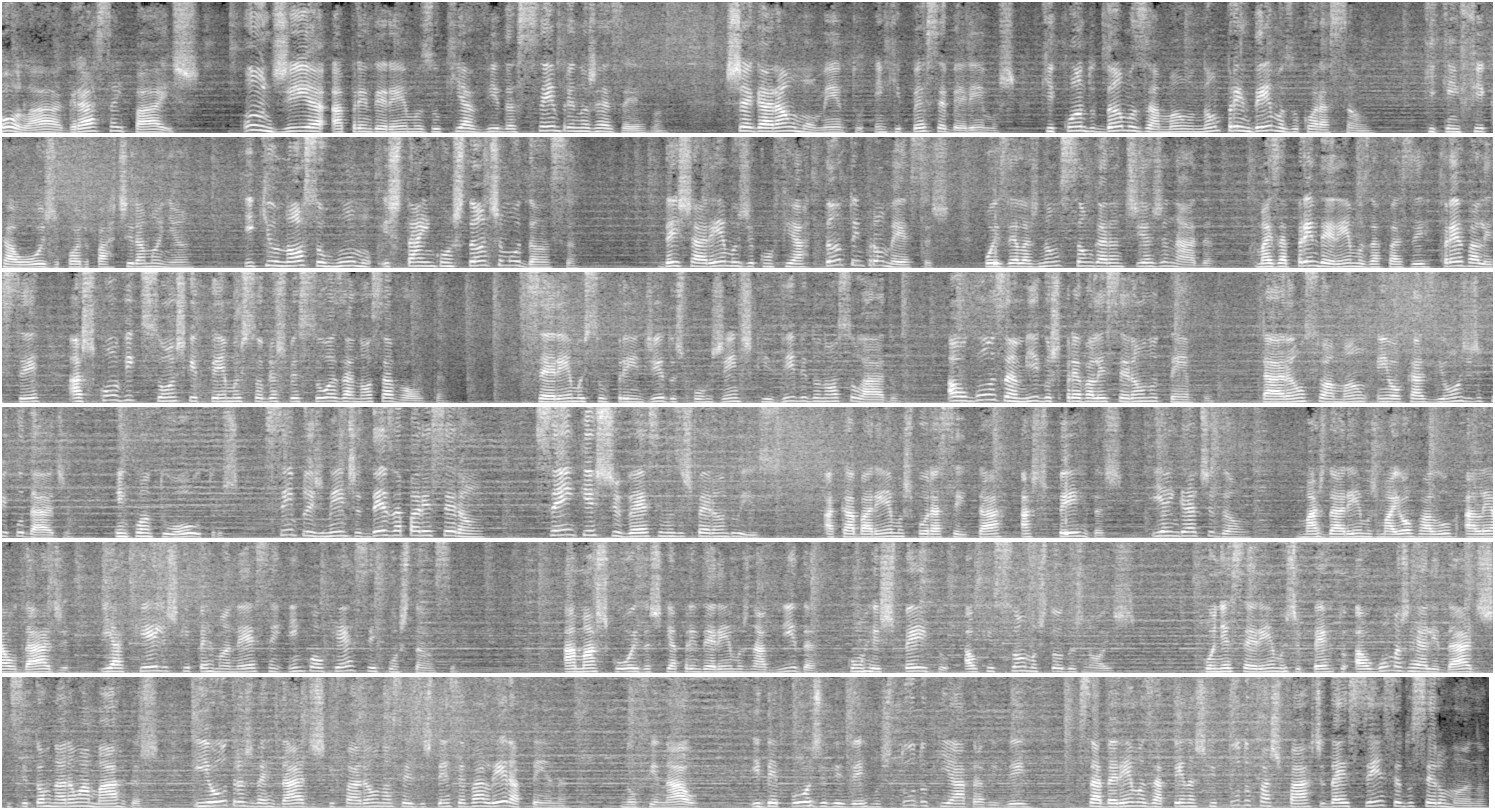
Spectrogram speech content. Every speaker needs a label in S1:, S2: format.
S1: Olá, graça e paz. Um dia aprenderemos o que a vida sempre nos reserva. Chegará um momento em que perceberemos que quando damos a mão não prendemos o coração, que quem fica hoje pode partir amanhã e que o nosso rumo está em constante mudança. Deixaremos de confiar tanto em promessas, pois elas não são garantias de nada mas aprenderemos a fazer prevalecer as convicções que temos sobre as pessoas à nossa volta. Seremos surpreendidos por gente que vive do nosso lado. Alguns amigos prevalecerão no tempo, darão sua mão em ocasiões de dificuldade, enquanto outros simplesmente desaparecerão, sem que estivéssemos esperando isso. Acabaremos por aceitar as perdas e a ingratidão, mas daremos maior valor à lealdade e àqueles que permanecem em qualquer circunstância. Há mais coisas que aprenderemos na vida com respeito ao que somos todos nós. Conheceremos de perto algumas realidades que se tornarão amargas e outras verdades que farão nossa existência valer a pena. No final, e depois de vivermos tudo o que há para viver, saberemos apenas que tudo faz parte da essência do ser humano.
